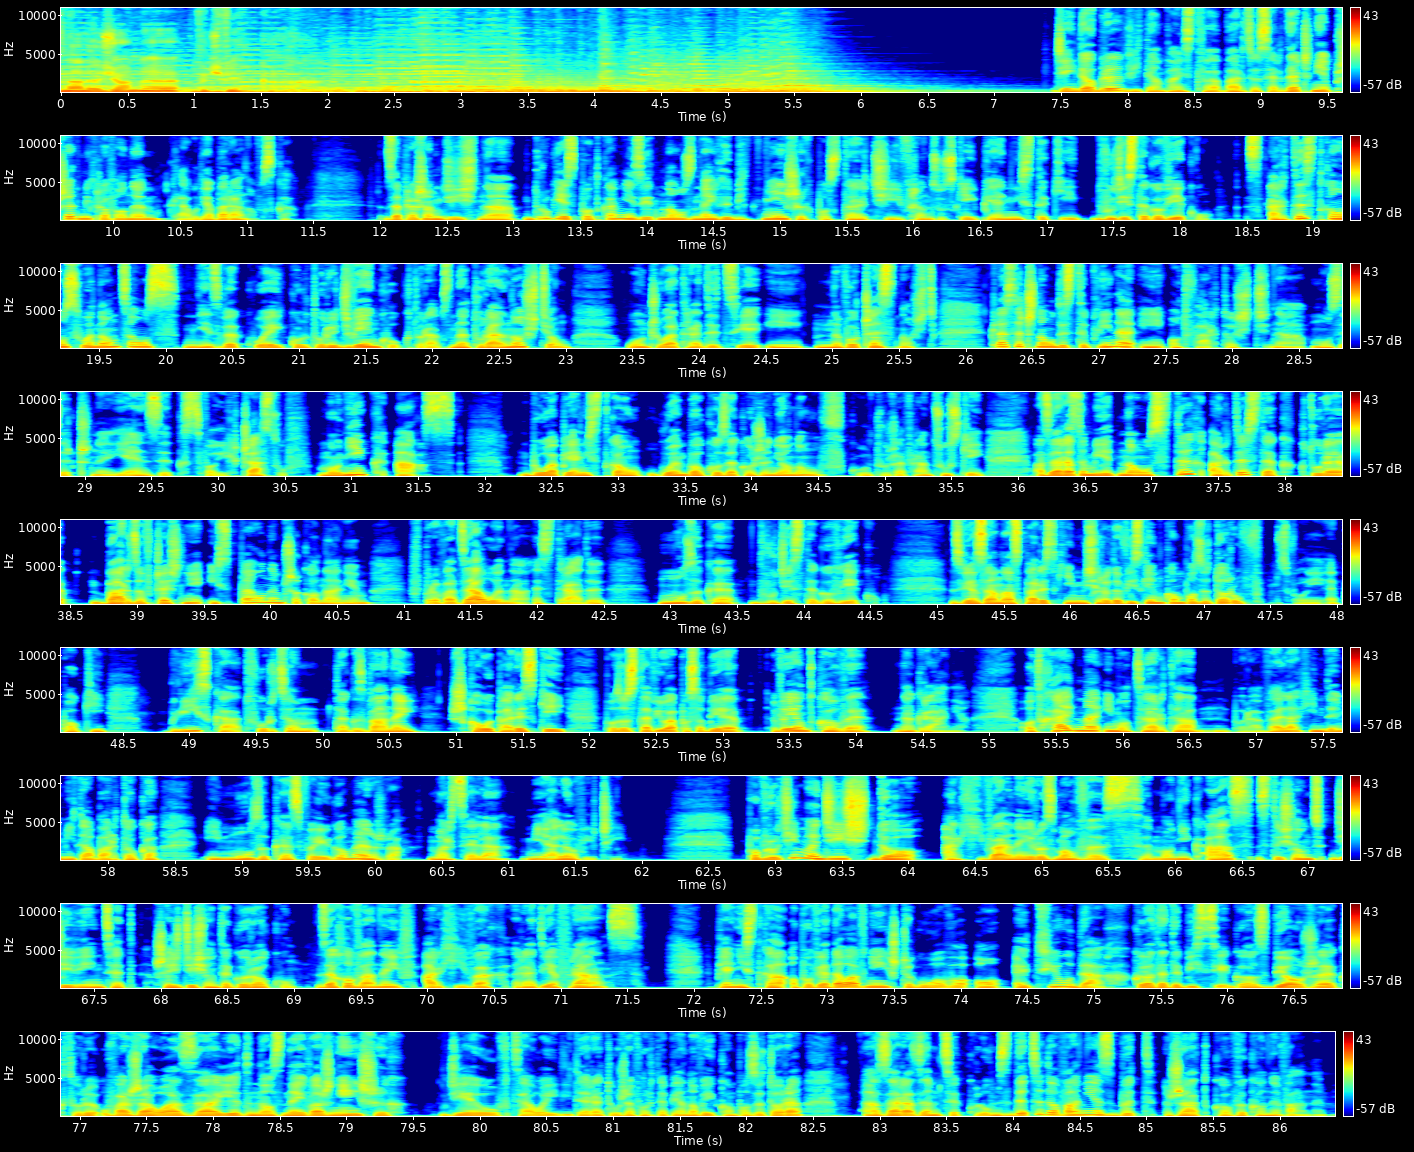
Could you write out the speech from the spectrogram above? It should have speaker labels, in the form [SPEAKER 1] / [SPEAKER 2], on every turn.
[SPEAKER 1] Znalezione w dźwiękach.
[SPEAKER 2] Dzień dobry, witam Państwa bardzo serdecznie. Przed mikrofonem Klaudia Baranowska. Zapraszam dziś na drugie spotkanie z jedną z najwybitniejszych postaci francuskiej pianistyki XX wieku. Z artystką słynącą z niezwykłej kultury dźwięku, która z naturalnością łączyła tradycję i nowoczesność, klasyczną dyscyplinę i otwartość na muzyczny język swoich czasów. Monique As była pianistką głęboko zakorzenioną w kulturze francuskiej, a zarazem jedną z tych artystek, które bardzo wcześnie i z pełnym przekonaniem wprowadzały na estrady muzykę XX wieku. Związana z paryskim środowiskiem kompozytorów swojej epoki, bliska twórcom tzw. Tak szkoły paryskiej, pozostawiła po sobie wyjątkowe nagrania. Od Haydna i Mozarta, po Ravela, Hindemita, Bartoka i muzykę swojego męża, Marcela Mialowici. Powrócimy dziś do archiwalnej rozmowy z Monique As z 1960 roku, zachowanej w archiwach Radia France. Pianistka opowiadała w niej szczegółowo o etiudach Claude'a Debussy'ego, zbiorze, który uważała za jedno z najważniejszych dzieł w całej literaturze fortepianowej kompozytora, a zarazem cyklum zdecydowanie zbyt rzadko wykonywanym.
